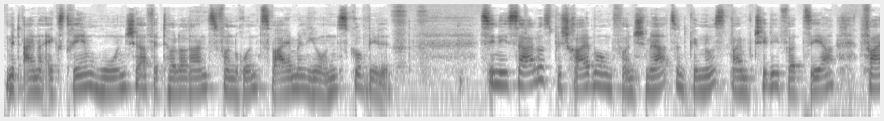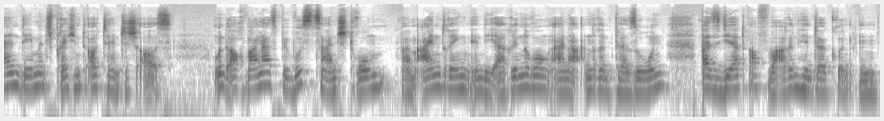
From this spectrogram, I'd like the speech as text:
mit einer extrem hohen Schärfetoleranz von rund 2 Millionen Scoville. Sinisalos Beschreibungen von Schmerz und Genuss beim Chili-Verzehr fallen dementsprechend authentisch aus. Und auch Wannas Bewusstseinsstrom beim Eindringen in die Erinnerung einer anderen Person basiert auf wahren Hintergründen,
